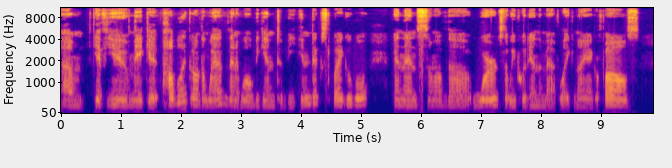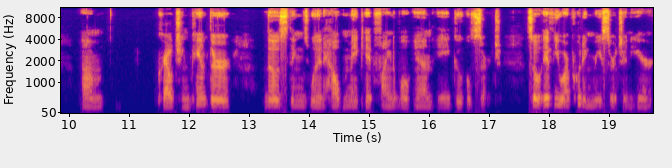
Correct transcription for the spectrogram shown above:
Um, if you make it public on the web, then it will begin to be indexed by Google, and then some of the words that we put in the map, like Niagara Falls, um, Crouching Panther, those things would help make it findable in a Google search. So if you are putting research in here,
